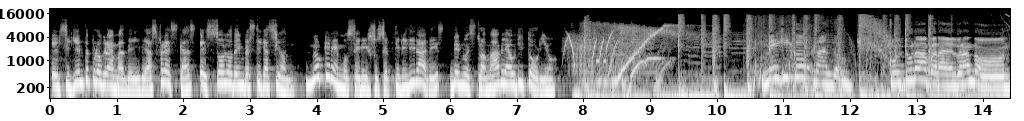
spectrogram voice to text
El siguiente programa de Ideas Frescas es solo de investigación. No queremos herir susceptibilidades de nuestro amable auditorio. México Random. Cultura para el Brandon.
